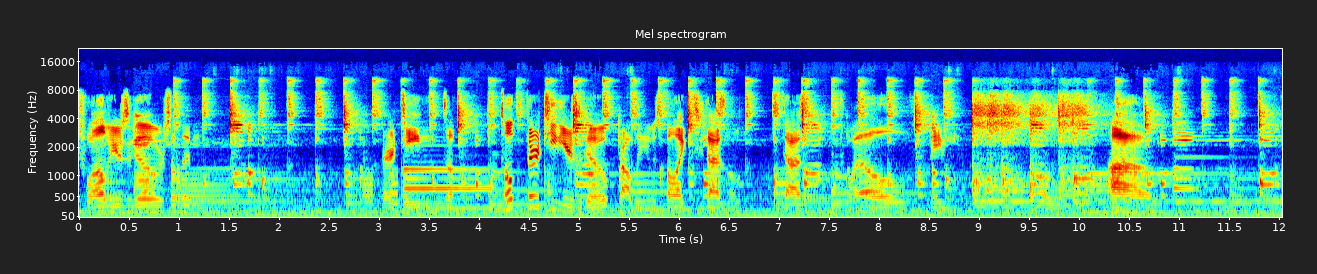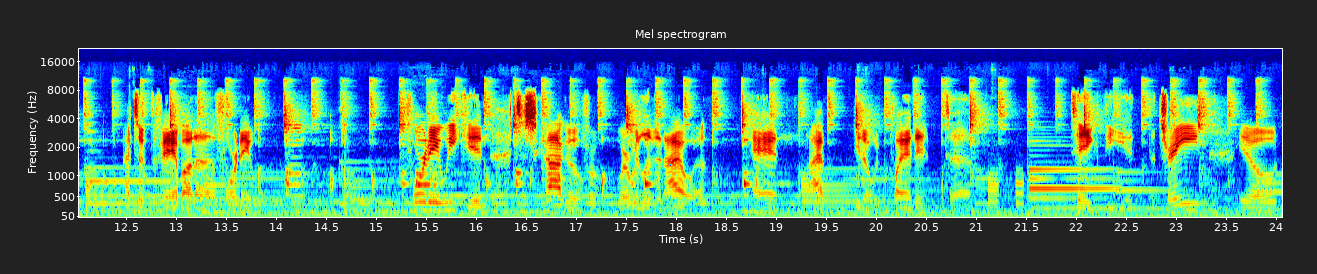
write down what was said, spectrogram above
12 years ago or something. 13, some, 13 years ago, probably. It was probably like 2000, 2012, maybe. Um, I took the fam on a four day four day weekend to Chicago from where we lived in Iowa, and I, you know, we planned it to take the the train, you know,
